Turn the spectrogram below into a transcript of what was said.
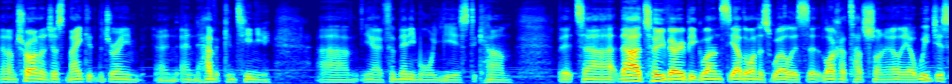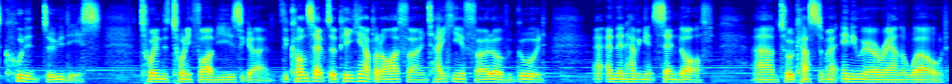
and I'm trying to just make it the dream and and have it continue um, you know, for many more years to come. But uh, there are two very big ones. The other one as well is that, like I touched on earlier, we just couldn't do this 20 to 25 years ago. The concept of picking up an iPhone, taking a photo of a good, and then having it send off um, to a customer anywhere around the world.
